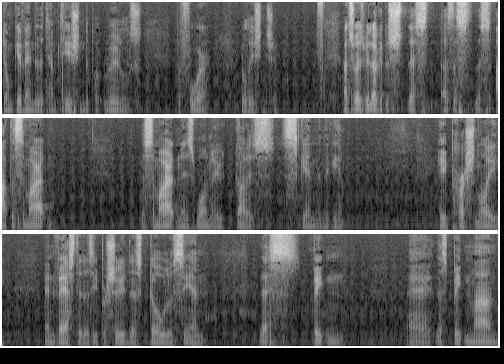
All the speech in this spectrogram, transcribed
don't give in to the temptation to put rules before relationship. And so as we look at this, this as this, this at the Samaritan, the Samaritan is one who got his skin in the game. He personally invested as he pursued this goal of seeing this beaten, uh, this beaten man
